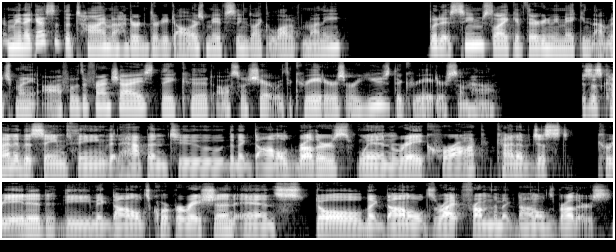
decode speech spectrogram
I mean, I guess at the time, $130 may have seemed like a lot of money, but it seems like if they're going to be making that much money off of the franchise, they could also share it with the creators or use the creators somehow. This is kind of the same thing that happened to the McDonald brothers when Ray Kroc kind of just created the McDonald's Corporation and stole McDonald's right from the McDonald's brothers.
